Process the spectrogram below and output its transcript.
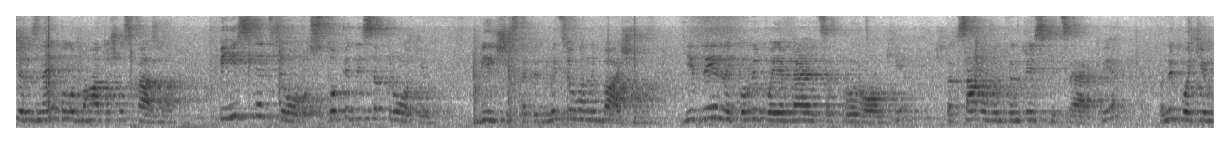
через неї було багато що сказано. Після цього 150 років, більше 150, ми цього не бачимо. Єдине, коли появляються пророки, так само в Адвентистській церкві, вони потім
